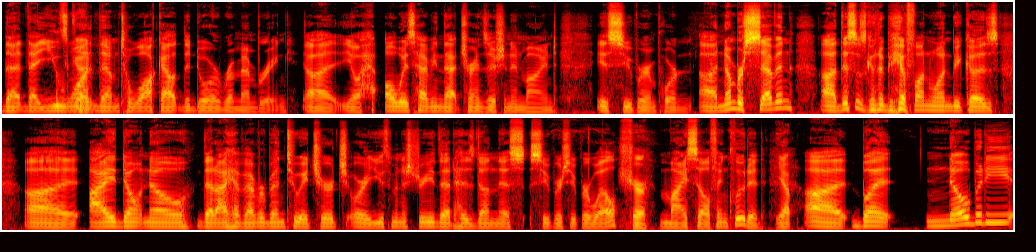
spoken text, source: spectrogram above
That that you That's want good. them to walk out the door remembering. Uh, you know, ha- always having that transition in mind is super important. Uh, number seven. Uh, this is going to be a fun one because uh, I don't know that I have ever been to a church or a youth ministry that has done this super super well sure myself included. Yep. Uh, but nobody,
